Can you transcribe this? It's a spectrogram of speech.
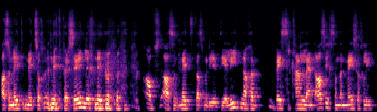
also nicht, nicht, so, nicht persönlich, nicht, also nicht, dass man die, die Leute nachher besser kennenlernt an sich, sondern mehr so ein bisschen,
